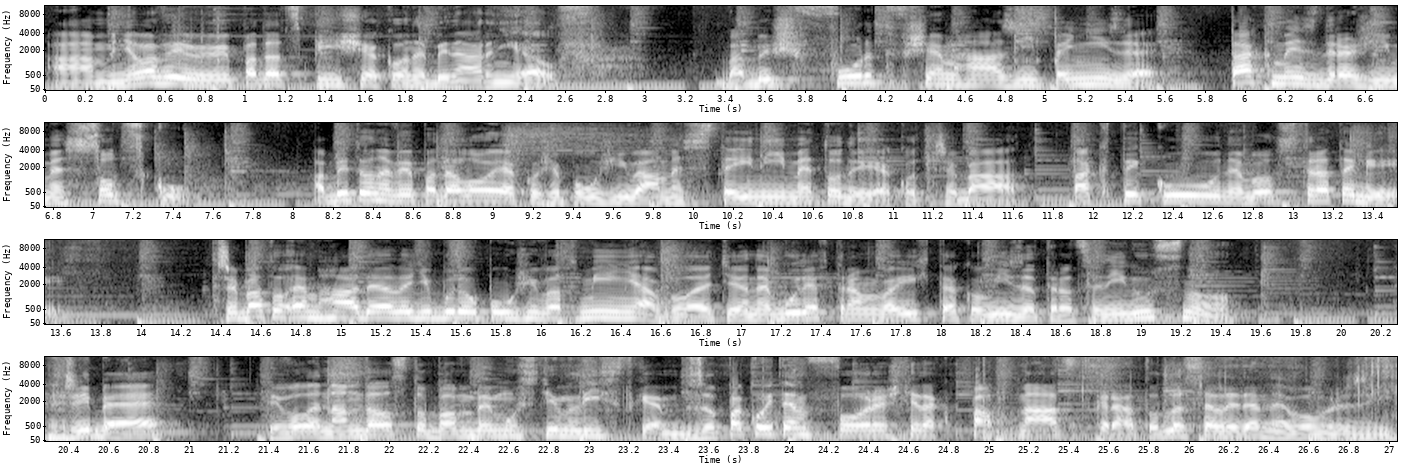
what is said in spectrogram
a měla by vypadat spíš jako nebinární elf. Babiš furt všem hází peníze, tak my zdražíme socku. Aby to nevypadalo jako, že používáme stejné metody, jako třeba taktiku nebo strategii. Třeba to MHD lidi budou používat míň a v létě nebude v tramvajích takový zatracený dusno. Hřibe, ty vole, nandal to bambi mu s tím lístkem. Zopakuj ten for ještě tak 15krát, tohle se lidem neomrzí.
